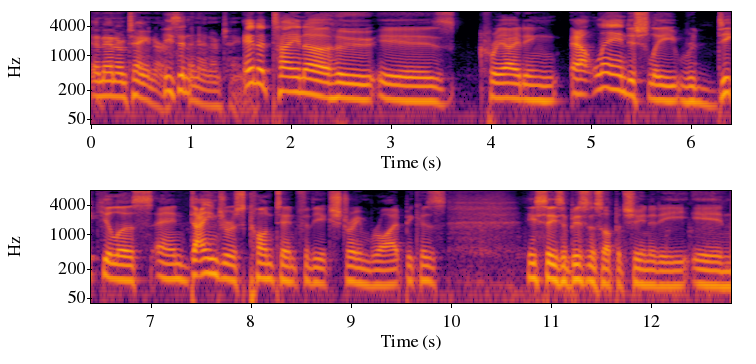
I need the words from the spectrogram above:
An entertainer. He's an, entertainer. entertainer who is creating outlandishly ridiculous and dangerous content for the extreme right because he sees a business opportunity in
